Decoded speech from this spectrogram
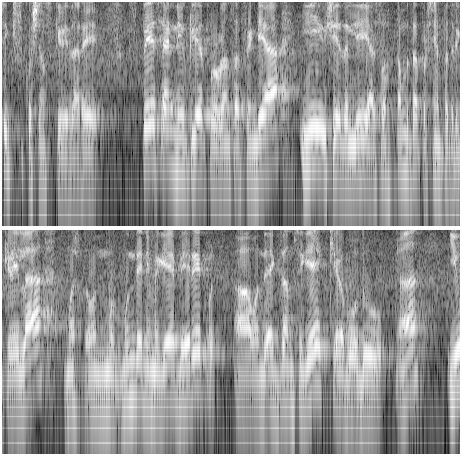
ಸಿಕ್ಸ್ ಕ್ವಶನ್ಸ್ ಕೇಳಿದ್ದಾರೆ. Space and nuclear programmes of India ಈ ವಿಷಯದಲ್ಲಿ ಎರಡು ಸಾವಿರದ ಹತ್ತೊಂಬತ್ತರ ಪ್ರಶ್ನೆ ಪತ್ರಿಕೆ ಕೇಳಿಲ್ಲ. ಮಸ್ಟ್ ಒಂದು ಮುಂದೆ ನಿಮಗೆ ಬೇರೆ ಒಂದು ಎಕ್ಸಾಮ್ಸಿಗೆ ಕೇಳಬಹುದು. U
